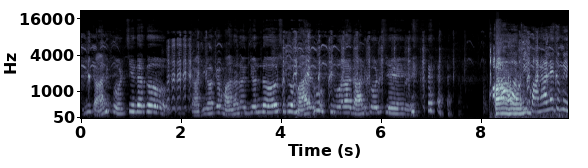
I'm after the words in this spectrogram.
কি গান করছে দেখো? কাকিমাকে মানানোর জন্য শুধু মায়ের ভক্তি বলা গান করছে। কি বানালে তুমি?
